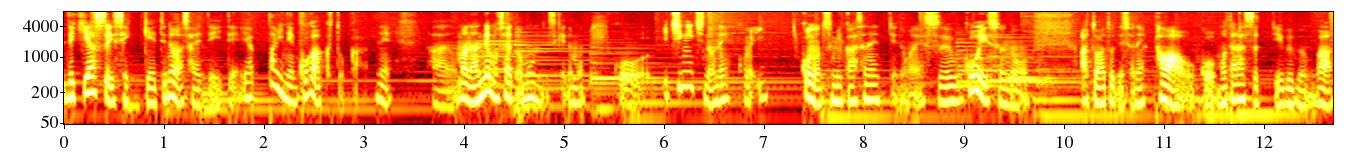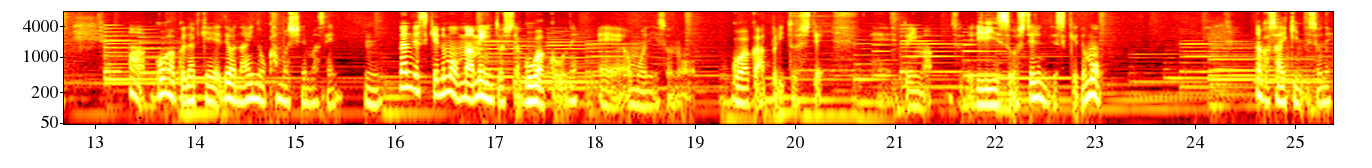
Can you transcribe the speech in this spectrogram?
できやすい設計っていうのがされていて、やっぱりね、語学とかね、あのまあ何でもそうやと思うんですけども、こう、一日のね、この1個の積み重ねっていうのがね、すごいその、後々ですよね、パワーをこうもたらすっていう部分が、まあ、語学だけではないのかもしれません。うん、なんですけども、まあ、メインとしては語学をね、えー、主にその語学アプリとして、えー、と今、それでリリースをしてるんですけども、なんか最近ですよね、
